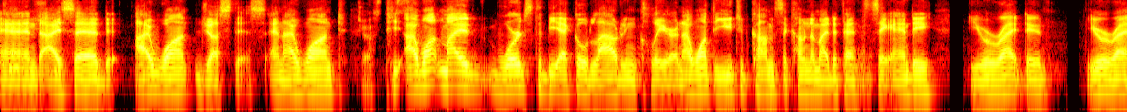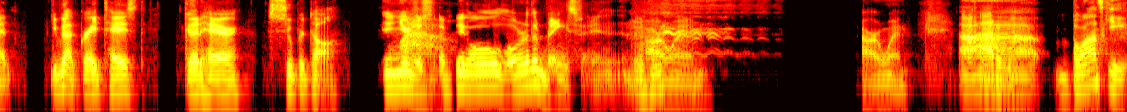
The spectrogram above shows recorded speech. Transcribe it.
And I said, I want justice, and I want Justice. P- I want my words to be echoed loud and clear, and I want the YouTube comments to come to my defense and say, Andy, you were right, dude. You were right. You've got great taste, good hair, super tall. And you're just a big old Lord of the Rings fan. Mhm. Arwen. Arwen. Our. Uh, Blonsky,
